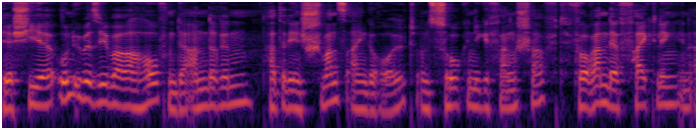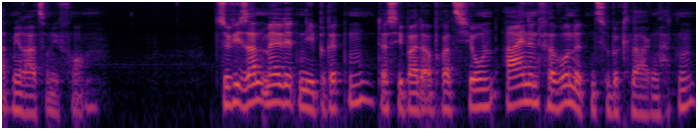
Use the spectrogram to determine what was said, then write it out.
Der schier unübersehbare Haufen der anderen hatte den Schwanz eingerollt und zog in die Gefangenschaft, voran der Feigling in Admiralsuniform. Suffisant meldeten die Briten, dass sie bei der Operation einen Verwundeten zu beklagen hatten.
